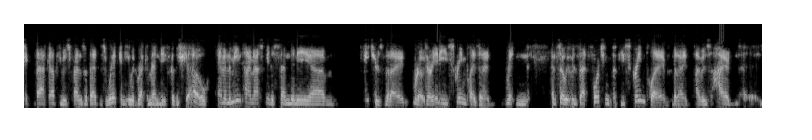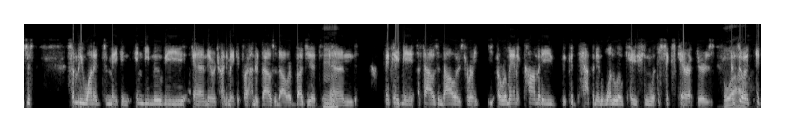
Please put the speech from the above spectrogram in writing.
picked back up, he was friends with Ed Zwick, and he would recommend me for the show. And in the meantime, asked me to send any um, features that I wrote or any screenplays that I'd written. And so it was that fortune cookie screenplay that I I was hired just somebody wanted to make an indie movie and they were trying to make it for a hundred thousand dollar budget Mhm. and they paid me a thousand dollars to write a romantic comedy that could happen in one location with six characters. Wow. And so it, it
